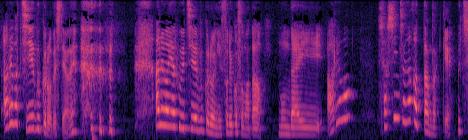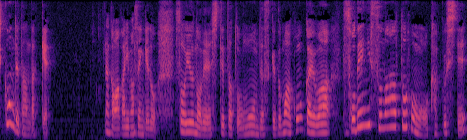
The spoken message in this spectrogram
あれは知恵袋でしたよね。あれはヤフー知恵袋にそれこそまた問題あれは？写真じゃなかったんだっけ？打ち込んでたんだっけ？なんか分かりませんけどそういうので知ってたと思うんですけど、まあ、今回は袖にスマートフォンを隠して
